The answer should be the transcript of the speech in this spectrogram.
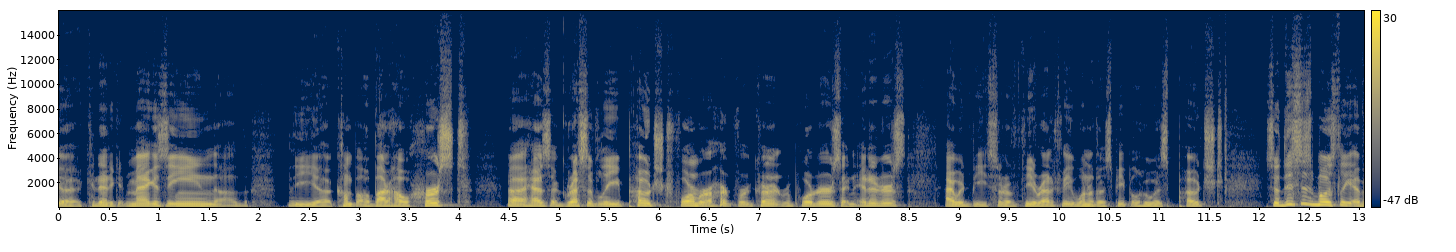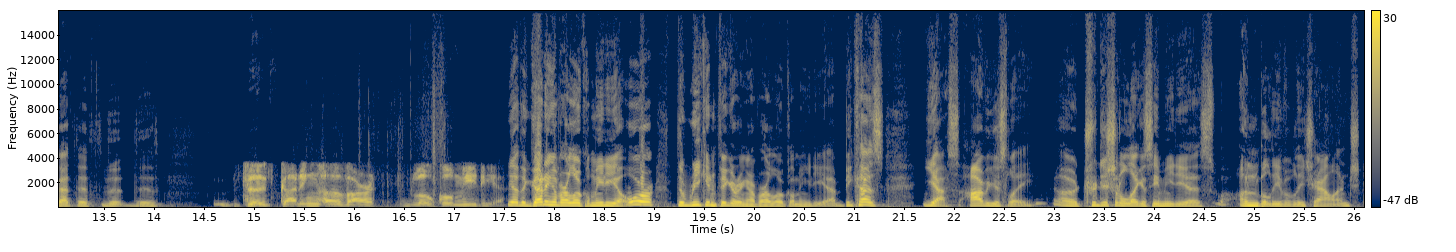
uh, Connecticut Magazine, uh, the uh, comp- about how Hearst uh, has aggressively poached former Hartford Courant reporters and editors. I would be sort of theoretically one of those people who was poached. So this is mostly about the the, the the gutting of our local media. Yeah, the gutting of our local media or the reconfiguring of our local media. Because, yes, obviously, uh, traditional legacy media is unbelievably challenged.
